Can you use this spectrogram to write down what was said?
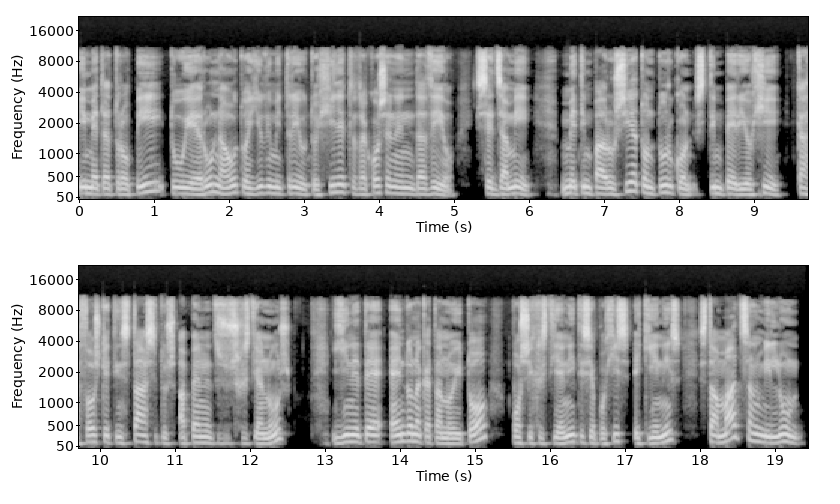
η μετατροπή του Ιερού Ναού του Αγίου Δημητρίου το 1492 σε τζαμί με την παρουσία των Τούρκων στην περιοχή καθώς και την στάση τους απέναντι στους χριστιανούς, γίνεται έντονα κατανοητό πως οι χριστιανοί της εποχής εκείνης σταμάτησαν μιλούν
